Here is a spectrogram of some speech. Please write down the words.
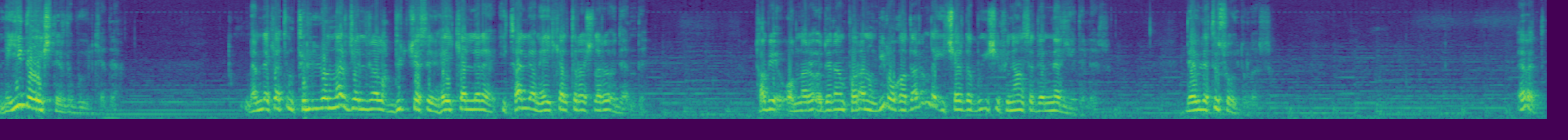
Neyi değiştirdi bu ülkede? Memleketin trilyonlarca liralık bütçesi heykellere, İtalyan heykeltıraşları ödendi. Tabii onlara ödenen paranın bir o kadarını da içeride bu işi finanse edenler yediler. Devleti soydular. Evet.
